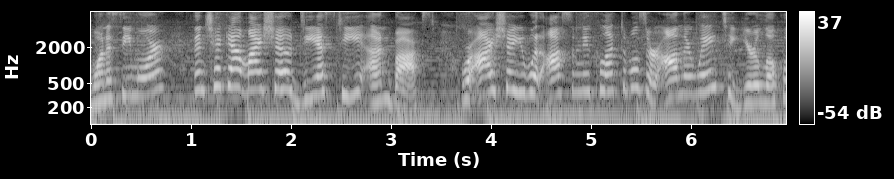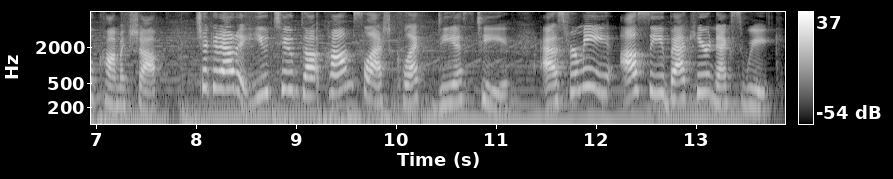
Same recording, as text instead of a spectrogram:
Want to see more? Then check out my show DST Unboxed, where I show you what awesome new collectibles are on their way to your local comic shop. Check it out at youtube.com slash collectdst. As for me, I'll see you back here next week.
